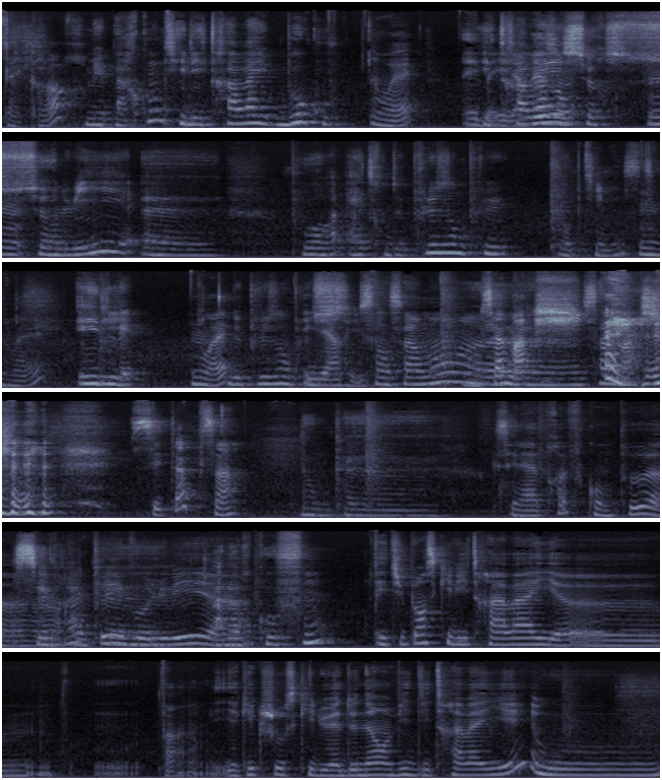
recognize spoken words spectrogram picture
D'accord. Mais par contre, il y travaille beaucoup. Ouais. Et il, ben, travaille sur, mm. sur lui euh, pour être de plus en plus optimiste. Ouais. Et il l'est. Ouais. De plus en plus. Il arrive. Sincèrement, ça marche. Euh, ça marche. C'est top ça. Donc. Euh, c'est la preuve qu'on peut, vrai on peut évoluer. Alors qu'au fond, Et tu penses qu'il y travaille Enfin, il y a quelque chose qui lui a donné envie d'y travailler ou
